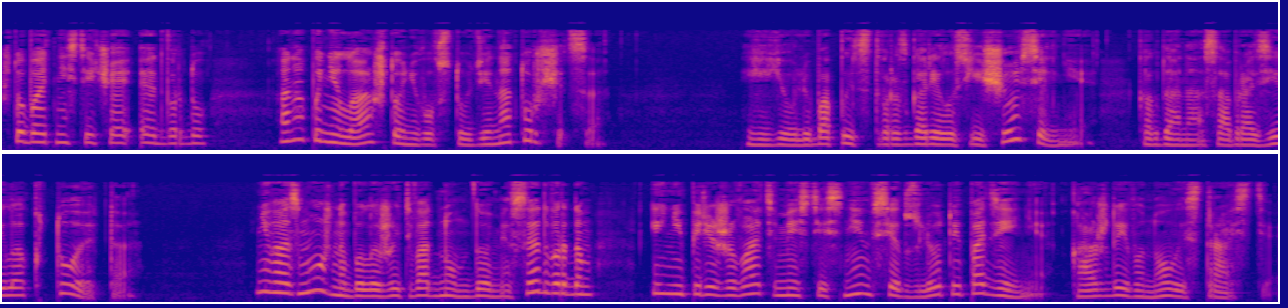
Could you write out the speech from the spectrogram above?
чтобы отнести чай Эдварду, она поняла, что у него в студии натурщица. Ее любопытство разгорелось еще сильнее, когда она сообразила, кто это. Невозможно было жить в одном доме с Эдвардом и не переживать вместе с ним все взлеты и падения, каждой его новой страсти.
